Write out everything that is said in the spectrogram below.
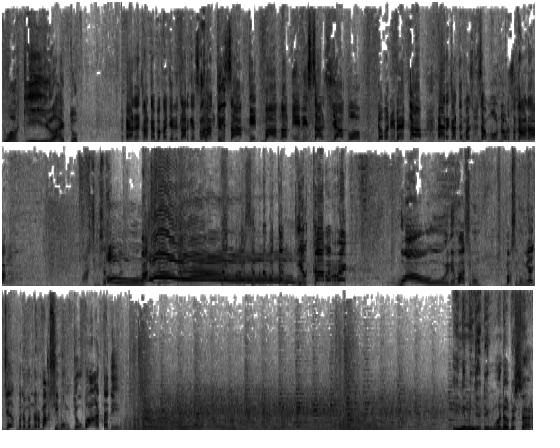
Wah gila itu RKT bakal jadi target selanjutnya Sakit. Sakit banget ini Santiago Coba di backup RKT masih bisa mundur sekarang Masih bisa Oh, masih bisa. oh. dan berhasil mendapatkan kill arah Rek. Wow, ini maksimum maksimumnya benar-benar maksimum, jauh banget tadi. Ini menjadi modal besar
